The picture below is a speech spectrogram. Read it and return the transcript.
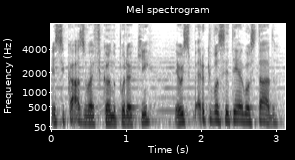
Esse caso vai ficando por aqui. Eu espero que você tenha gostado.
